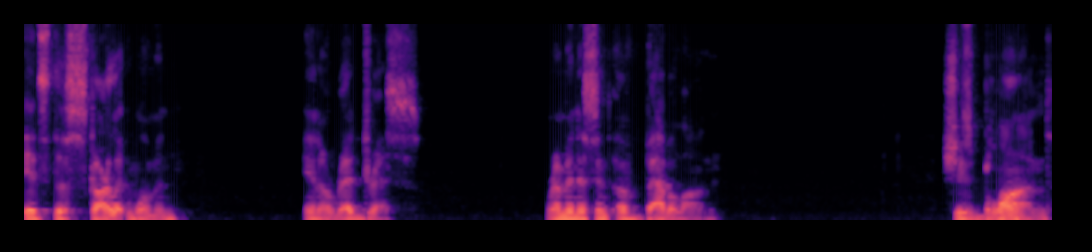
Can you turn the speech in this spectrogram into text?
It's the Scarlet Woman in a red dress, reminiscent of Babylon. She's blonde,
